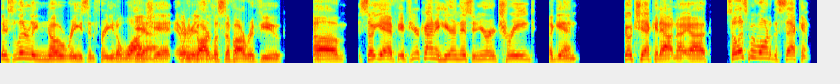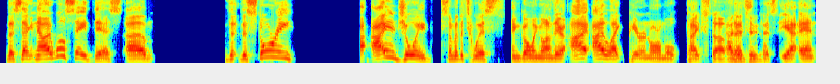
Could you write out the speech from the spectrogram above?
there's literally no reason for you to watch Yeah, it there isn't. regardless of our review um so yeah if, if you're kind of hearing this and you're intrigued again go check it out now uh so let's move on to the second the second now i will say this um the the story I, I enjoyed some of the twists and going on there i i like paranormal type stuff I do too. that's yeah and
